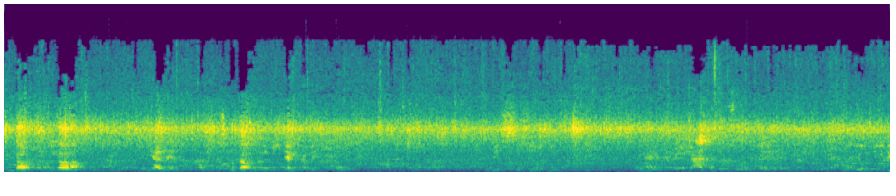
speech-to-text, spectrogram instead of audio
听到听到了，压进听到那个力量才会够，这里四十五度。用力的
